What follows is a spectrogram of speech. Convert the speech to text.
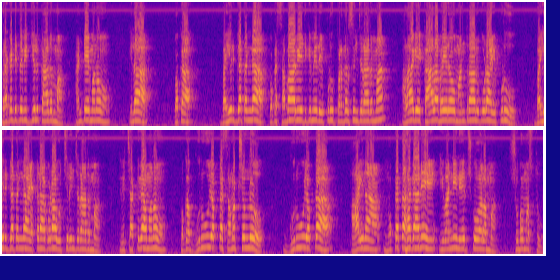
ప్రకటిత విద్యలు కాదమ్మా. అంటే మనం ఇలా ఒక బహిర్గతంగా ఒక సభావేదిక మీద ఎప్పుడు ప్రదర్శించరాదమ్మా. అలాగే కాలభైరవ మంత్రాలు కూడా ఎప్పుడు బహిర్గతంగా ఎక్కడా కూడా ఉచ్చరించరాదమ్మా. ఇవి చక్కగా మనం ఒక గురువు యొక్క సమక్షంలో గురువు యొక్క ఆయన ముఖతహగానే ఇవన్నీ నేర్చుకోవాలమ్మా. శుభమస్తు.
